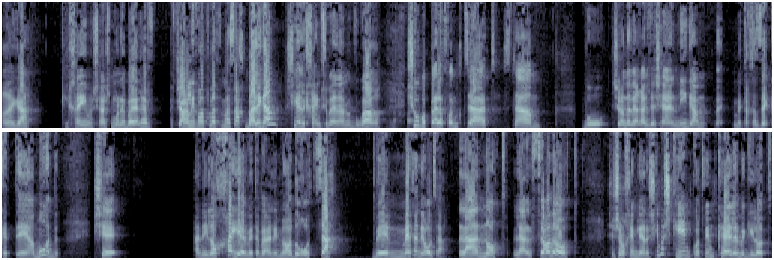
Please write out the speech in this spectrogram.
רגע, כי חיים, השעה שמונה בערב, אפשר לבעוט במסך? בא לי גם שיהיה לי חיים של בן אדם מבוגר. נכון. שהוא בפלאפון קצת, סתם. והוא, שלא נדבר על זה שאני גם מתחזקת אה, עמוד, שאני לא חייבת, אבל אני מאוד רוצה, באמת אני רוצה, לענות לאלפי הודעות ששולחים לי. אנשים משקיעים, כותבים כאלה מגילות.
